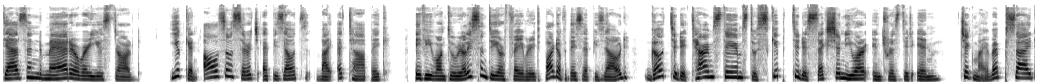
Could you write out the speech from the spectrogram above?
doesn't matter where you start. You can also search episodes by a topic. If you want to re-listen to your favorite part of this episode, go to the timestamps to skip to the section you are interested in. Check my website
